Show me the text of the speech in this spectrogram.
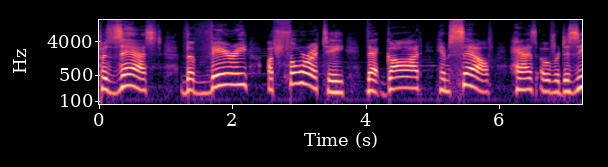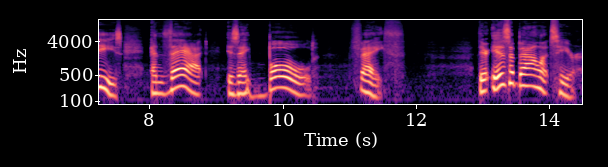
possessed the very authority that God Himself has over disease. And that is a bold faith. There is a balance here.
